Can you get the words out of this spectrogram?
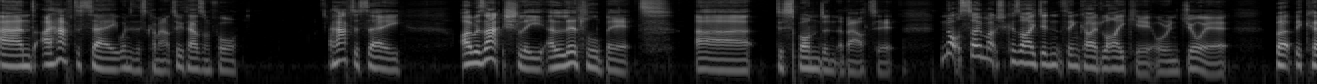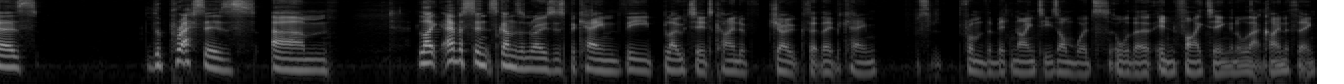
and I have to say, when did this come out? 2004. I have to say, I was actually a little bit uh, despondent about it. Not so much because I didn't think I'd like it or enjoy it, but because the presses, um, like ever since Guns N' Roses became the bloated kind of joke that they became from the mid 90s onwards, all the infighting and all that kind of thing.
